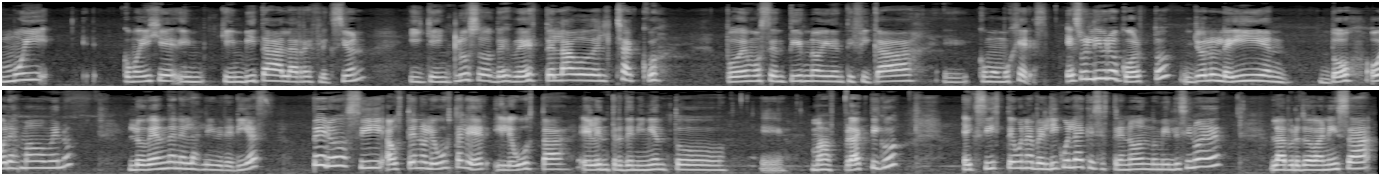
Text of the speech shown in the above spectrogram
muy, como dije, que invita a la reflexión y que incluso desde este lado del chaco podemos sentirnos identificadas eh, como mujeres. Es un libro corto, yo lo leí en dos horas más o menos, lo venden en las librerías, pero si a usted no le gusta leer y le gusta el entretenimiento eh, más práctico, existe una película que se estrenó en 2019 la protagoniza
